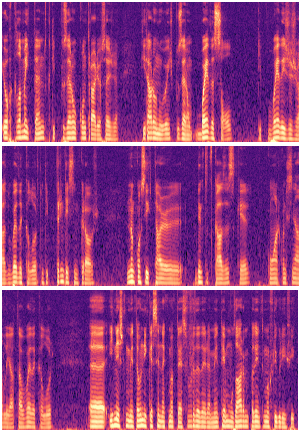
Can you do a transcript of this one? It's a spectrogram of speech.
eu, reclamei tanto que tipo puseram o contrário, ou seja, tiraram nuvens, puseram bué da sol, tipo bué da exagerado, bué da calor, estão tipo 35 graus. Não consigo estar uh, dentro de casa sequer, com o ar-condicionado ligado, está bué da calor. Uh, e neste momento a única cena que me apetece verdadeiramente é mudar-me para dentro do meu frigorífico.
